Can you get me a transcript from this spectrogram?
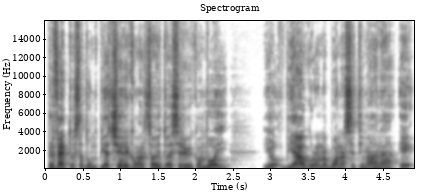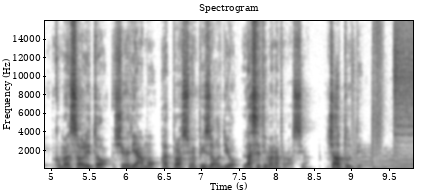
Perfetto, è stato un piacere come al solito essere qui con voi. Io vi auguro una buona settimana e come al solito ci vediamo al prossimo episodio la settimana prossima. Ciao a tutti!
